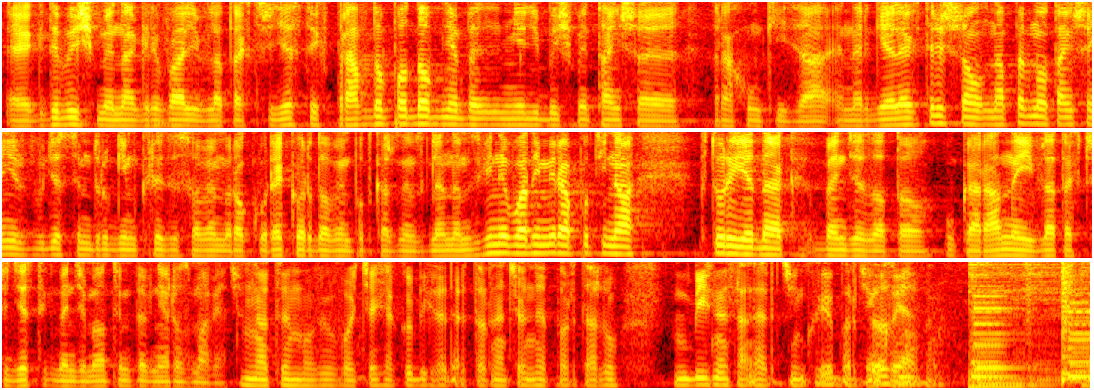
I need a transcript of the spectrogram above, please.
E, Gdybyśmy nagrywali w latach 30., prawdopodobnie mielibyśmy tańsze rachunki za energię elektryczną, na pewno tańsze niż w 22 kryzysowym roku, rekordowym pod każdym względem z winy Władimira Putina, który jednak będzie za to ukarany i w latach 30. będziemy o tym pewnie rozmawiać. O tym mówił Wojciech Jakubik, redaktor naczelny portalu Biznes Alert. Dziękuję bardzo Dziękuję. za rozmowę.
